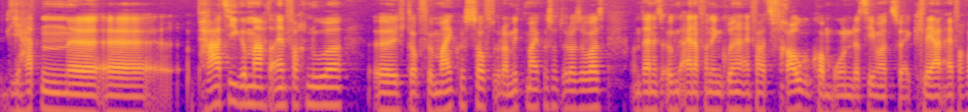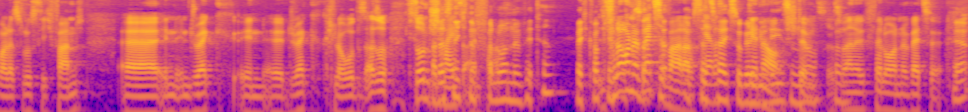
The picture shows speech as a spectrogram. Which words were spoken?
die hatten eine äh, Party gemacht, einfach nur äh, ich glaube für Microsoft oder mit Microsoft oder sowas. Und dann ist irgendeiner von den Gründern einfach als Frau gekommen, ohne das jemand zu erklären, einfach weil er es lustig fand. Äh, in, in Drag, in äh, Drag Clothes. Also so ein war Scheiß. das nicht eine einfach. verlorene Wette? Weil ich glaub, verlorene Absatz, Wette war das. Absatz ja, habe ich sogar genau, gelesen. stimmt. Das war eine verlorene Wette. Ja.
